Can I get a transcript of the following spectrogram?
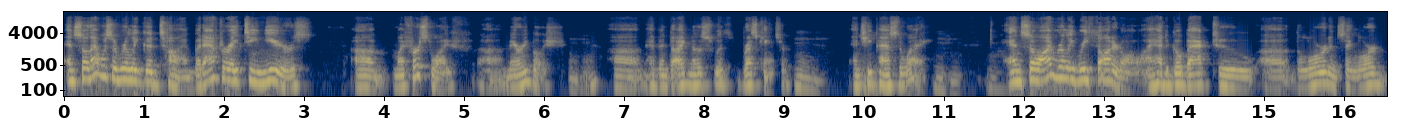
And so that was a really good time. But after 18 years, um, my first wife, uh, Mary Bush, Mhm. uh, had been diagnosed with breast cancer Mhm. and she passed away. Mhm. And so I really rethought it all. I had to go back to uh, the Lord and say, Lord,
